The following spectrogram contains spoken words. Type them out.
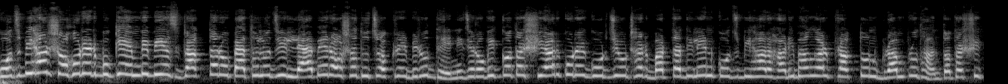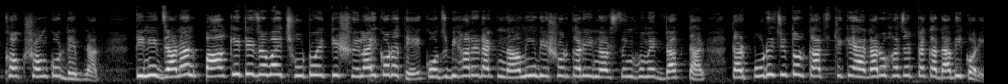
কোচবিহার শহরের বুকে এমবিবিএস ডাক্তার ও প্যাথোলজি ল্যাবের অসাধু চক্রের বিরুদ্ধে নিজের অভিজ্ঞতা শেয়ার করে গর্জে ওঠার বার্তা দিলেন কোচবিহার হাড়িভাঙ্গার প্রাক্তন গ্রাম প্রধান তথা শিক্ষক শঙ্কর দেবনাথ। তিনি জানান, পা কেটে যাওয়ায় ছোট একটি সেলাই করাতে কোচবিহারের এক নামী বেসরকারি নার্সিংহোমের ডাক্তার তার পরিচিতর কাছ থেকে এগারো হাজার টাকা দাবি করে।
